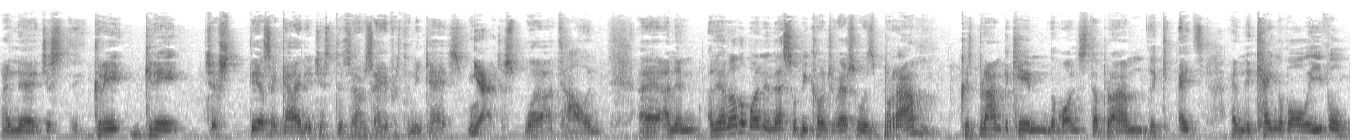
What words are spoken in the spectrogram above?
and uh, just great, great. Just there's a guy that just deserves everything he gets. What, Yeah. just what a talent. Uh, and then and another one, and this will be controversial, was Bram because Bram became the monster Bram, the it's and the king of all evil.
